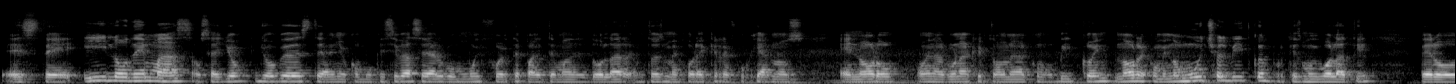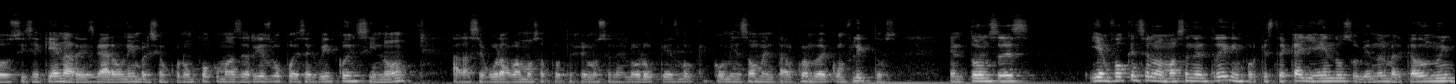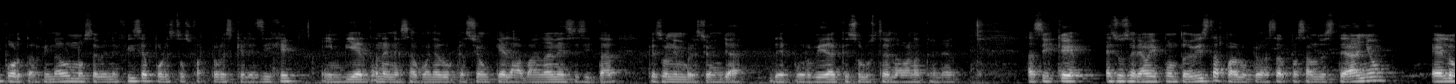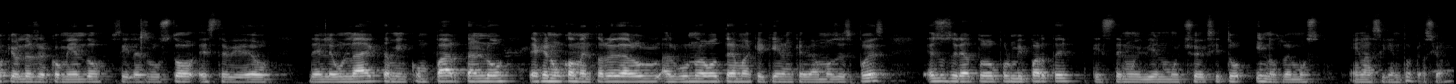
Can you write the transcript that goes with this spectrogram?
Este, y lo demás, o sea, yo, yo veo este año como que si va a ser algo muy fuerte para el tema del dólar, entonces mejor hay que refugiarnos en oro o en alguna criptomoneda como Bitcoin. No recomiendo mucho el Bitcoin porque es muy volátil, pero si se quieren arriesgar a una inversión con un poco más de riesgo puede ser Bitcoin, si no, a la segura vamos a protegernos en el oro, que es lo que comienza a aumentar cuando hay conflictos. Entonces, y enfóquense lo más en el trading, porque esté cayendo, subiendo el mercado, no importa. Al final uno se beneficia por estos factores que les dije e inviertan en esa buena educación que la van a necesitar, que es una inversión ya de por vida que solo ustedes la van a tener. Así que eso sería mi punto de vista para lo que va a estar pasando este año. Es lo que yo les recomiendo. Si les gustó este video, denle un like, también compártanlo, dejen un comentario de algún nuevo tema que quieran que veamos después. Eso sería todo por mi parte. Que estén muy bien, mucho éxito y nos vemos en la siguiente ocasión.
